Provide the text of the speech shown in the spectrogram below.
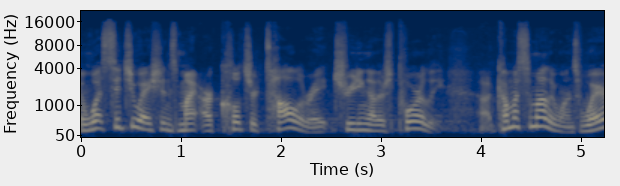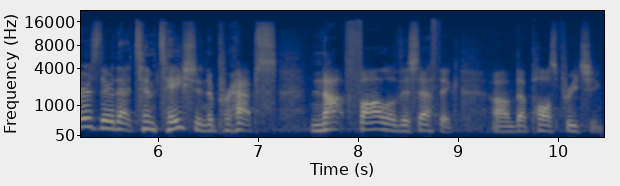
In what situations might our culture tolerate treating others poorly? Uh, come with some other ones. Where is there that temptation to perhaps not follow this ethic um, that Paul's preaching?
